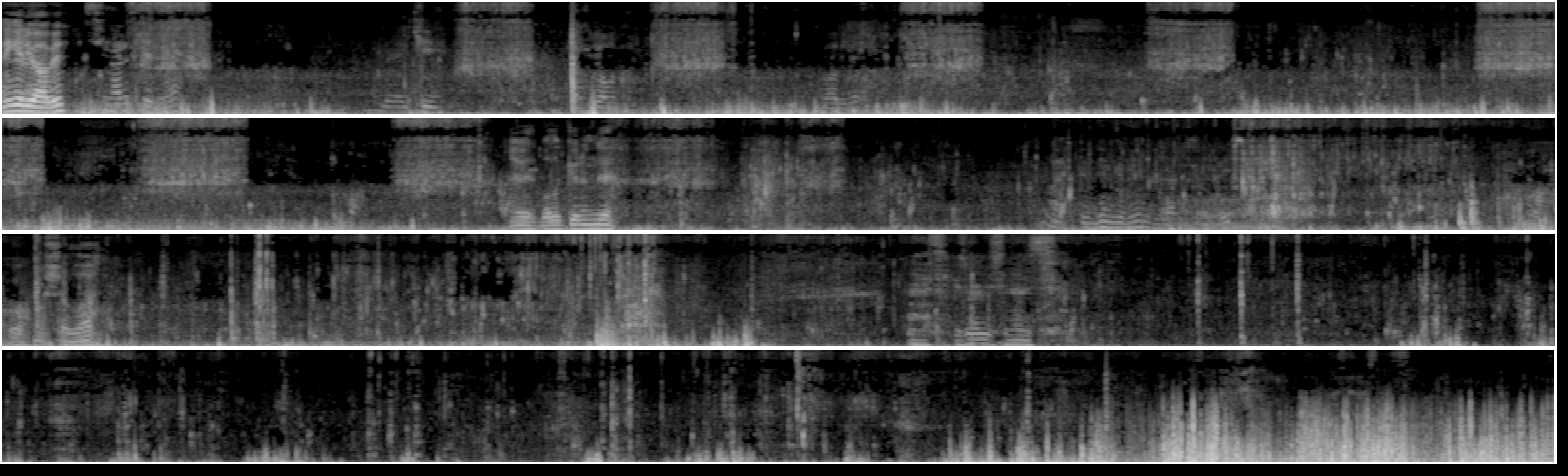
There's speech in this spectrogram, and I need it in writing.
Ne geliyor abi? Sinaris geliyor. Ve 2 kiloluk olabilir. Evet balık göründü. Evet dediğim gibi güzel bir balık. Maşallah. Evet güzel bir sinaris.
